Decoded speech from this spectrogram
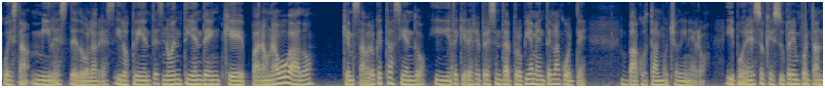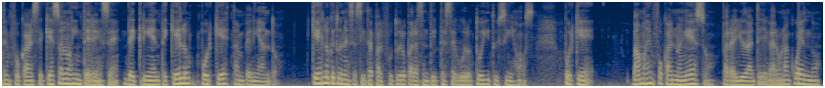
cuesta miles de dólares y los clientes no entienden que para un abogado que sabe lo que está haciendo y te quiere representar propiamente en la corte va a costar mucho dinero. Y por eso es que es súper importante enfocarse qué son los intereses del cliente, qué lo, por qué están peleando, qué es lo que tú necesitas para el futuro para sentirte seguro, tú y tus hijos. Porque vamos a enfocarnos en eso para ayudarte a llegar a un acuerdo,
